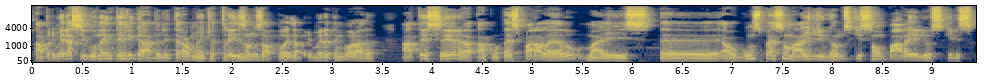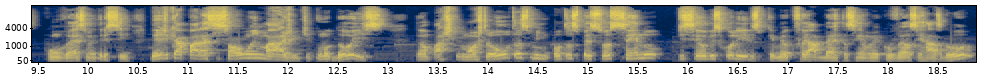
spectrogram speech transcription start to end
a primeira e a segunda é interligada, literalmente. É três anos após a primeira temporada. A terceira acontece paralelo, mas é, alguns personagens, digamos que são parelhos, que eles conversam entre si. Desde que aparece só uma imagem, tipo no 2, tem uma parte que mostra outras, outras pessoas sendo pseudo escolhidos, porque meio que foi aberto assim, que o véu se rasgou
